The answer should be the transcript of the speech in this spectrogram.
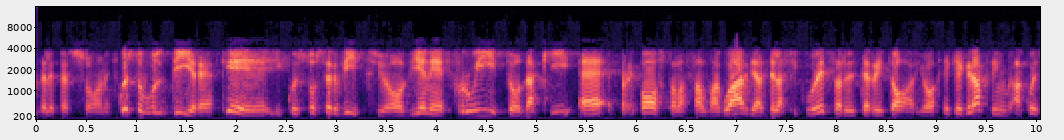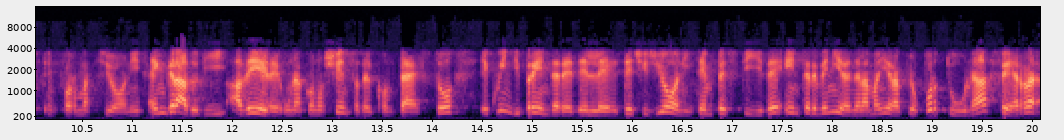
delle persone. Questo vuol dire che questo servizio viene fruito da chi è preposto alla salvaguardia della sicurezza del territorio e che grazie a queste informazioni è in grado di avere una conoscenza del contesto e quindi prendere delle decisioni tempestive e intervenire nella maniera più opportuna per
